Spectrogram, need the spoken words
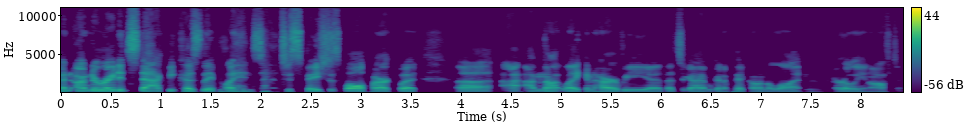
an underrated stack because they play in such a spacious ballpark, but. Uh, I, am not liking Harvey. Uh, that's a guy I'm going to pick on a lot and early and often.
